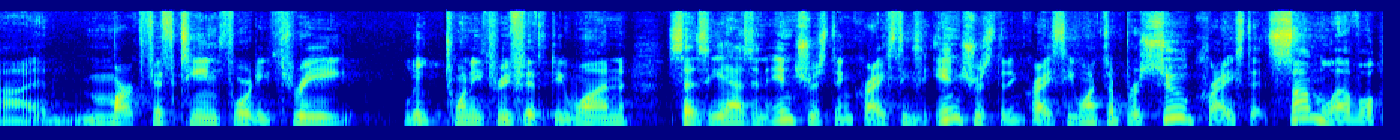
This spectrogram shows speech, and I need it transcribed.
Uh, Mark 15, 43 Luke 23 51 says he has an interest in Christ. He's interested in Christ. He wants to pursue Christ at some level,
